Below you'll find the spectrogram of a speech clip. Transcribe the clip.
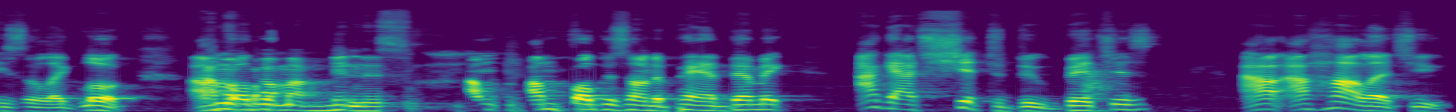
He's like, "Look, I'm focused- about my business. I'm, I'm focused on the pandemic. I got shit to do, bitches. I'll, I'll holler at you.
